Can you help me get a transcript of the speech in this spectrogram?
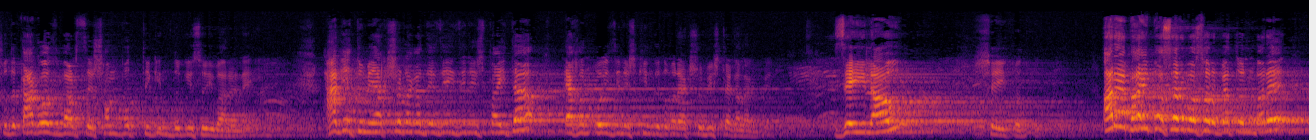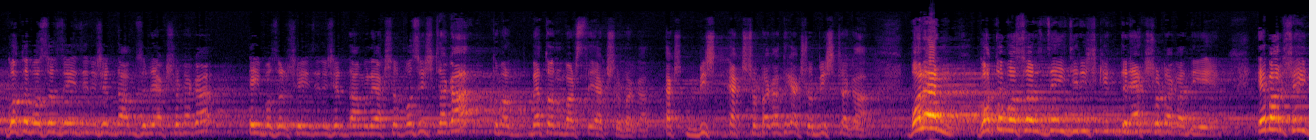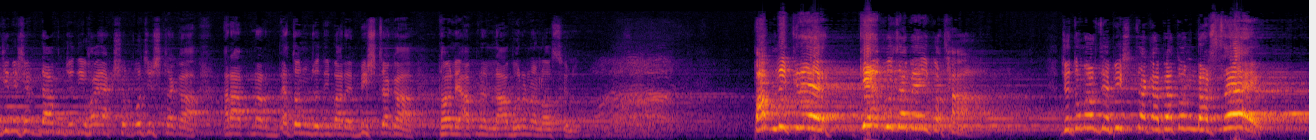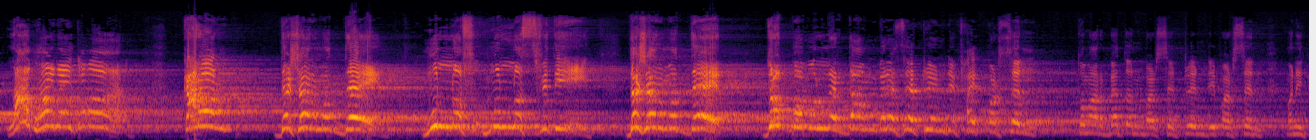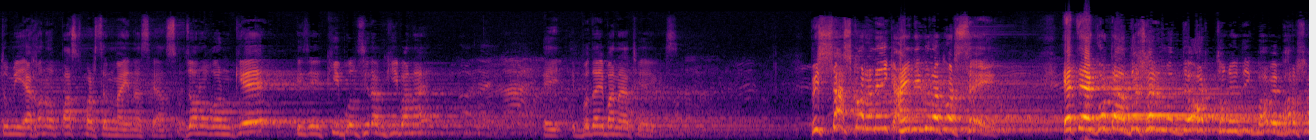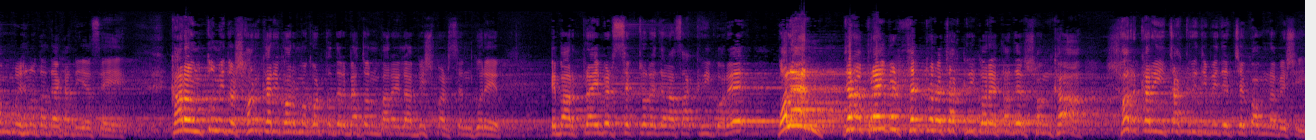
শুধু কাগজ বাড়ছে, সম্পত্তি কিন্তু কিছুই বাড়ে নাই। আগে তুমি একশো টাকা দিয়ে যেই জিনিস পাইতা, এখন ওই জিনিস কিনতে তোমার একশো বিশ টাকা লাগবে। যেই লাউ সেই কত আরে ভাই, বছর বছর বেতন বাড়ে। গত বছর যেই জিনিসের দাম ছিল একশো টাকা এই বছর সেই জিনিসের দাম হলো একশো পঁচিশ টাকা, তোমার বেতন বাড়ছে একশো টাকা একশো টাকা থেকে একশো বিশ টাকা। বলেন, গত বছর যেই জিনিস কিনতেন একশো টাকা দিয়ে, এবার সেই জিনিসের দাম যদি হয় একশো পঁচিশ টাকা, আর আপনার বেতন যদি বাড়ে বিশ টাকা, তাহলে আপনার লাভ হলো না লস হলো? পাবলিক রে, কে বুঝাবে এই কথা? যে তোমার যে বিশ টাকা বেতন বাড়ছে, লাভ হয় নাই তোমার। কারণ, দেশের মধ্যে মূল্য মূল্যস্ফীতি দেশের মধ্যে দ্রব্য মূল্যের দাম বেড়েছে টোয়েন্টি ফাইভ পার্সেন্ট তোমার বেতন বাড়ছে টোয়েন্টি পার্সেন্ট মানে তুমি এখনও পাঁচ পার্সেন্ট মাইনাসে আছো। জনগণকে এই যে কি বলছিলাম, কি বানায়? এই বোধহয় বানায় হয়ে গেছে। বিশ্বাস করেন, এই কাহিনীগুলো করছে। এতে গোটা দেশের মধ্যে অর্থনৈতিকভাবে ভারসাম্যহীনতা দেখা দিয়েছে। কারণ তুমি তো সরকারি কর্মকর্তাদের বেতন বাড়াইলা বিশ পার্সেন্ট করে। এবার প্রাইভেট সেক্টরে যারা চাকরি করে, বলেন, যারা প্রাইভেট সেক্টরে চাকরি করে, তাদের সংখ্যা সরকারি চাকরিজীবীদের চেয়ে কম না বেশি?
